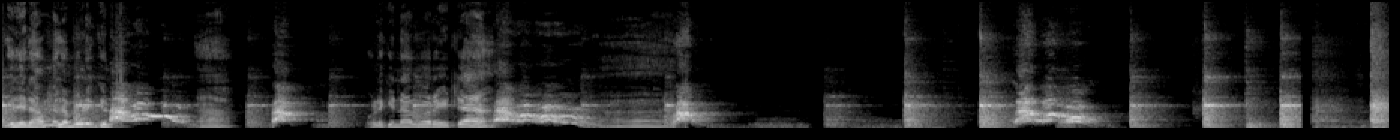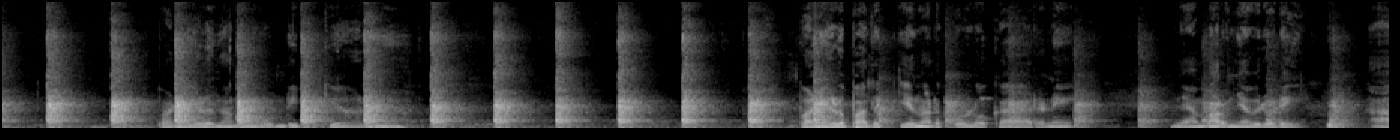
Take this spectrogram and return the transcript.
കുഞ്ചന്റെ അമ്പലം ആ. പൊളിക്കണ്ടെന്ന് പറയട്ടാ. പണികൾ നടന്നുകൊണ്ടിരിക്കുകയാണ്. പണികൾ പതുക്കെ നടക്കുള്ളൂ. കാരണേ ഞാൻ പറഞ്ഞവരോടേ ആ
